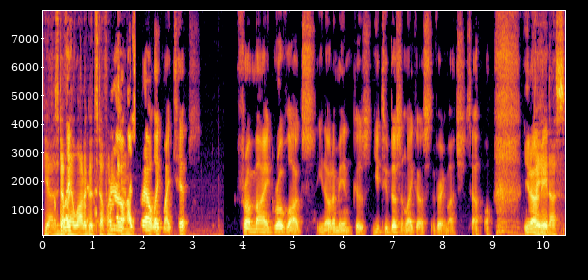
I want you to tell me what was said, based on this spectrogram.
Yeah, there's definitely a lot of good stuff on your channel. I spread out like my tips from my grow vlogs. You know what I mean? Because YouTube doesn't like us very much. So, you know, they I mean? hate us.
